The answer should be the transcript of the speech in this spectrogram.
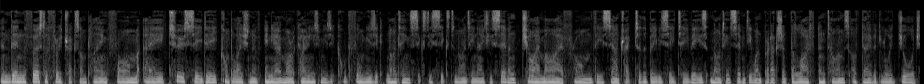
and then the first of three tracks I'm playing from a 2 CD compilation of Ennio Morricone's music called Film Music 1966 to 1987, Chi Mai from the soundtrack to the BBC TV's 1971 production The Life and Times of David Lloyd George.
